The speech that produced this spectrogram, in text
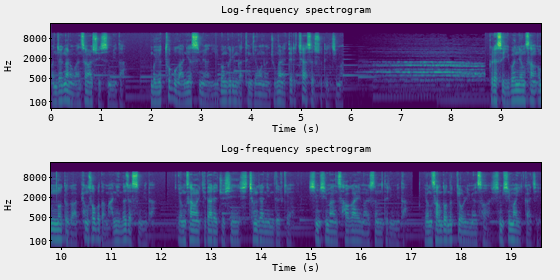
언젠가는 완성할 수 있습니다. 뭐 유튜브가 아니었으면 이번 그림 같은 경우는 중간에 때려치웠을 수도 있지만 그래서 이번 영상 업로드가 평소보다 많이 늦었습니다. 영상을 기다려주신 시청자님들께 심심한 사과의 말씀드립니다. 영상도 늦게 올리면서 심심하기까지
